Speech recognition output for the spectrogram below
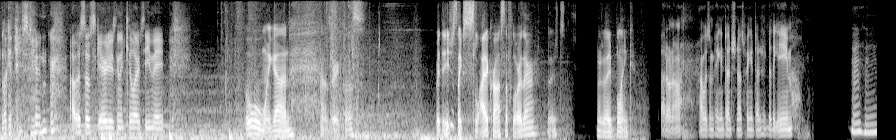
Look at this, dude. I was so scared he was gonna kill our teammate. Oh my god. That was very close. Wait, did he just like slide across the floor there? Or did I blink? I don't know. I wasn't paying attention. I was paying attention to the game. Mm-hmm.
